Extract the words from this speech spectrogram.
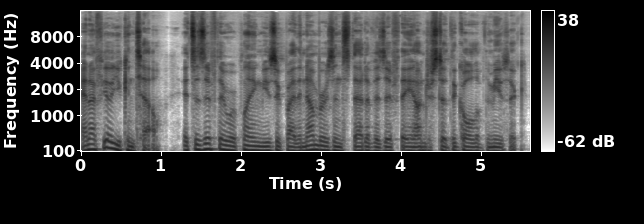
and I feel you can tell. It's as if they were playing music by the numbers instead of as if they understood the goal of the music.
